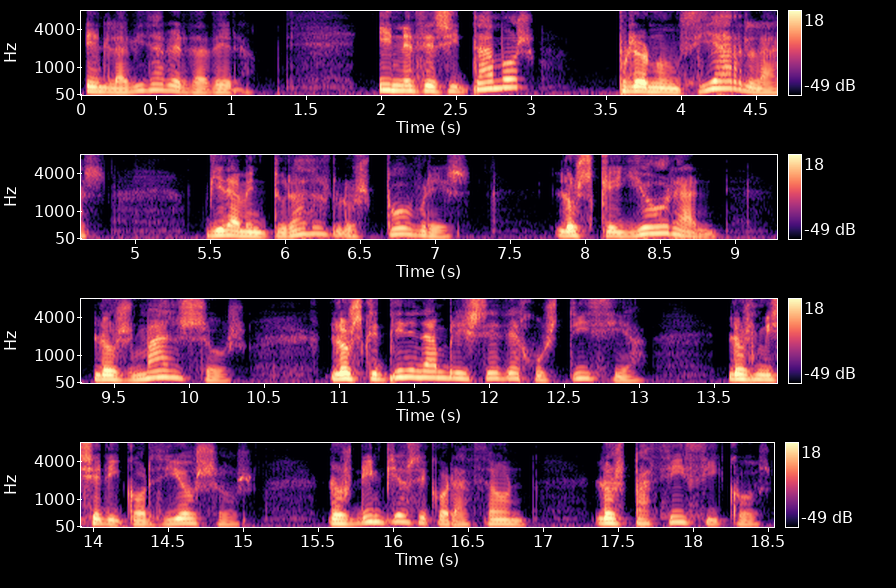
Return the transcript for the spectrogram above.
en la vida verdadera. Y necesitamos pronunciarlas. Bienaventurados los pobres, los que lloran, los mansos, los que tienen hambre y sed de justicia, los misericordiosos, los limpios de corazón, los pacíficos,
